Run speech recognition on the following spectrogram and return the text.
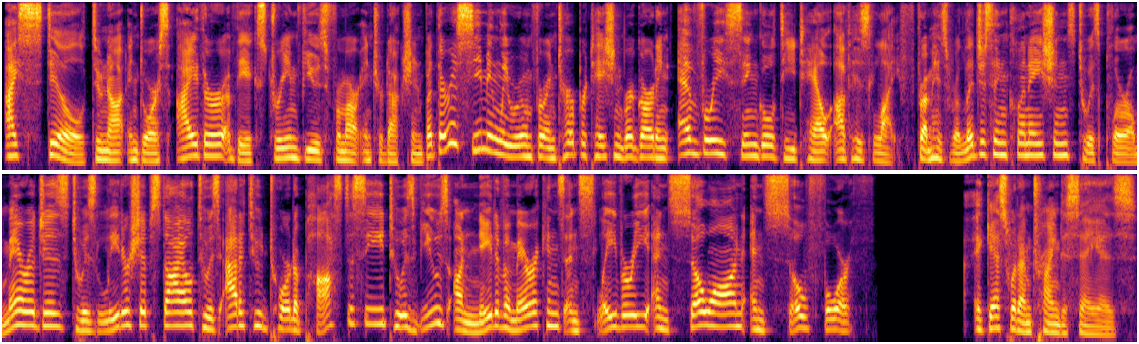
I still do not endorse either of the extreme views from our introduction, but there is seemingly room for interpretation regarding every single detail of his life, from his religious inclinations to his plural marriages, to his leadership style, to his attitude toward apostasy, to his views on Native Americans and slavery, and so on and so forth. I guess what I'm trying to say is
